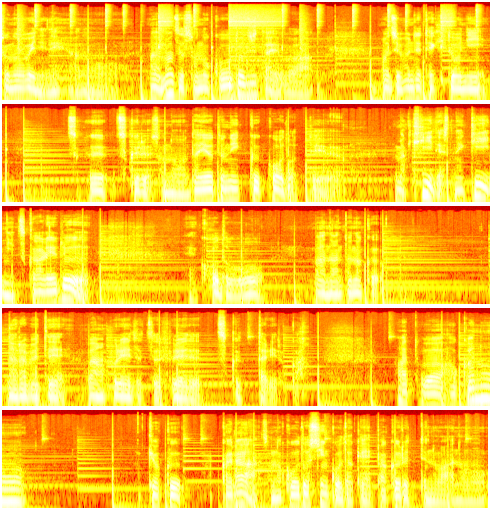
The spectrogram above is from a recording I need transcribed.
その上にねあの、まあ、まずそのコード自体は、まあ、自分で適当に作るそのダイアトニックコードっていう、まあ、キーですねキーに使われるコードを、まあ、なんとなく並べてワンフレーズ2フレーズ作ったりとかあとは他の曲からそのコード進行だけパクるっていうのはあの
